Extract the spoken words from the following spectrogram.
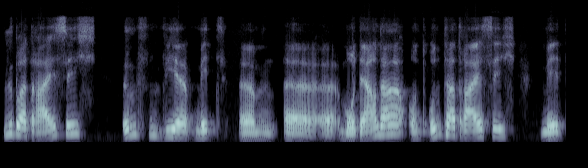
über 30 impfen wir mit ähm, äh, Moderna und unter 30 mit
